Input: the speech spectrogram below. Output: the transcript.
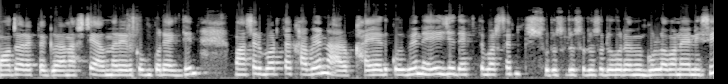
মজার একটা গ্রান আসছে, আপনারা এরকম করে একদিন মাছের ভর্তা খাবেন আর খাইয়া করবেন এই যে দেখতে পাচ্ছেন ছোটো ছোটো ছোটো ছোটো করে আমি গোলা বানিয়ে নিছি।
